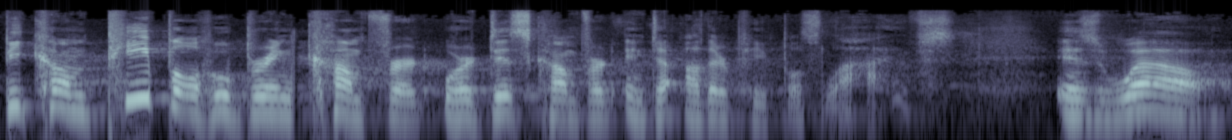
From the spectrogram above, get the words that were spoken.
become people who bring comfort or discomfort into other people's lives as well.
